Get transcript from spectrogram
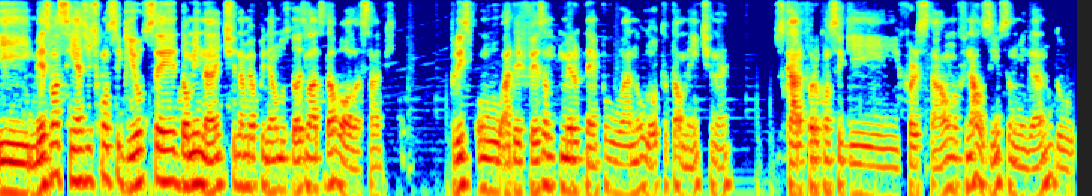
e mesmo assim a gente conseguiu ser dominante, na minha opinião, nos dois lados da bola, sabe? A defesa no primeiro tempo anulou totalmente, né? Os caras foram conseguir first down no finalzinho, se não me engano, do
